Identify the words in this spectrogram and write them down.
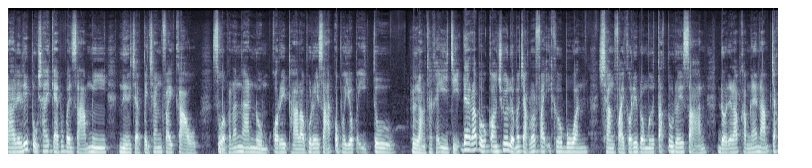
ราเลยรีบปลูกใช้แก่ผู้เป็นสามี เนื่องจากเป็นช่างไฟเก่า ส่วนพนักงานหนุ่มก็รีบพาเราผู้โดยสารอพยพไปอีกตู้หลังทาคาอิจิ ได้รับอุปกรณ์ช่วยเหลือมาจากรถไฟอีกขบวน ช่างไฟก็รีบลงมือตัดตู้โดยสาร โดยได้รับคำแนะนำจาก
